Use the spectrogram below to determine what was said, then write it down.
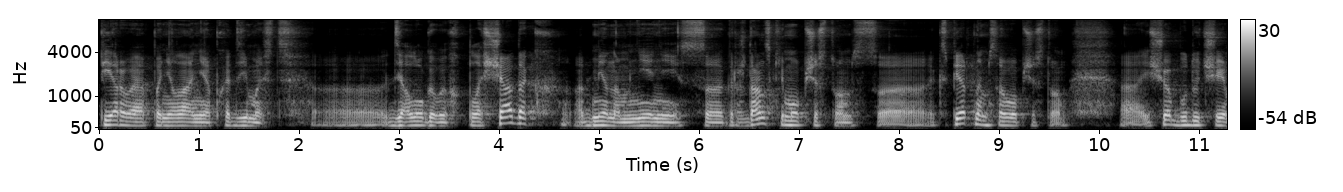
первая поняла необходимость э, диалоговых площадок, обмена мнений с гражданским обществом, с э, экспертным сообществом. А, Еще будучи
